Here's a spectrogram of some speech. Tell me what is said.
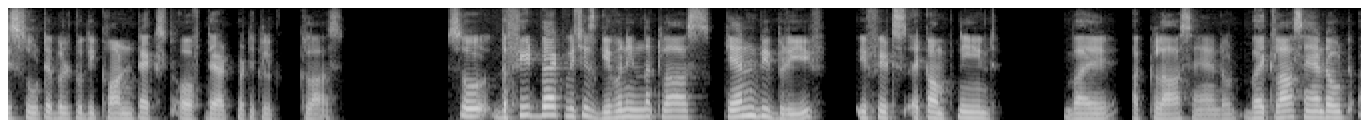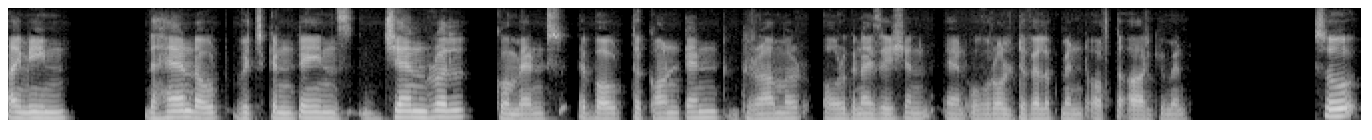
is suitable to the context of that particular class so the feedback which is given in the class can be brief if it's accompanied by a class handout. By class handout, I mean the handout which contains general comments about the content, grammar, organization, and overall development of the argument. So,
